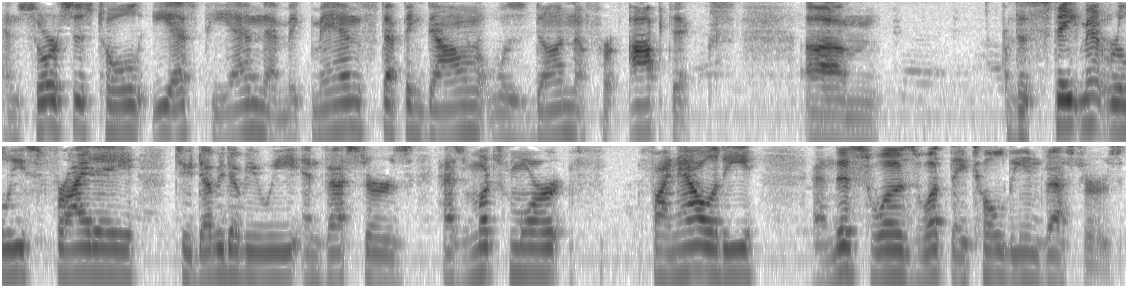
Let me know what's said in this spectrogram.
and sources told ESPN that McMahon stepping down was done for optics. Um, the statement released Friday to WWE investors has much more f- finality, and this was what they told the investors.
